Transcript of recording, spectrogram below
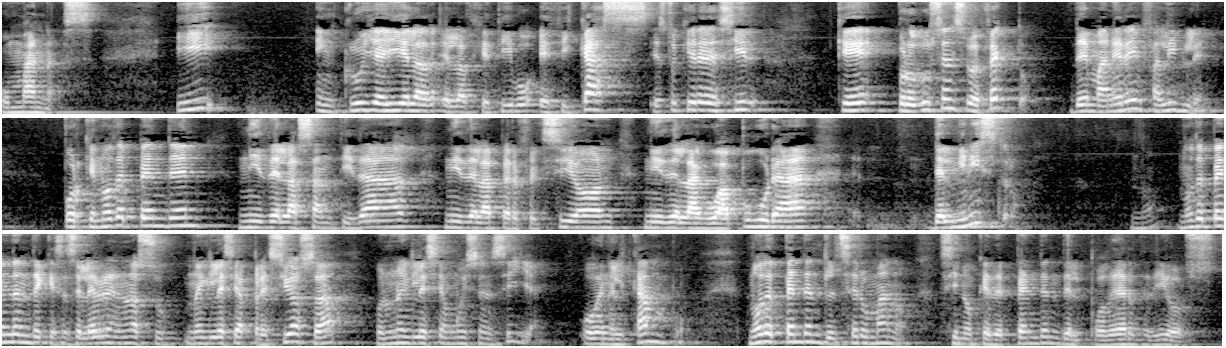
humanas. Y incluye ahí el, adjetivo eficaz. Esto quiere decir que producen su efecto de manera infalible, porque no dependen ni de la santidad, ni de la perfección, ni de la guapura del ministro. No, dependen de que se celebre en una iglesia preciosa o en una iglesia muy sencilla o en el campo. No dependen del ser humano, sino que dependen del poder de Dios.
